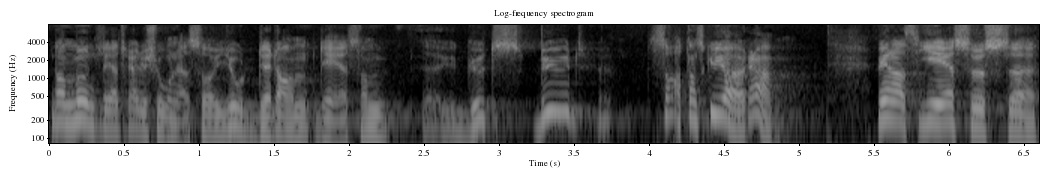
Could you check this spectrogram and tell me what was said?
de muntliga traditionerna så gjorde de det som Guds bud sa att de skulle göra. Medan Jesus eh,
